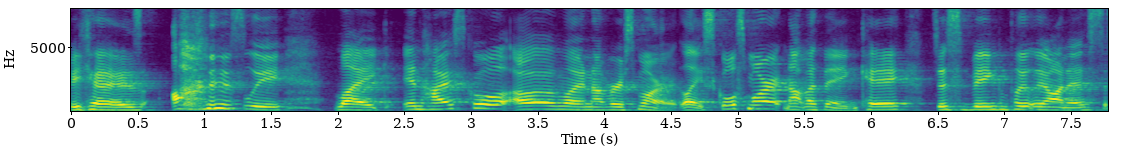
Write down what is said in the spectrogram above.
Because honestly, like in high school, I'm like not very smart. Like school smart, not my thing, okay? Just being completely honest.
